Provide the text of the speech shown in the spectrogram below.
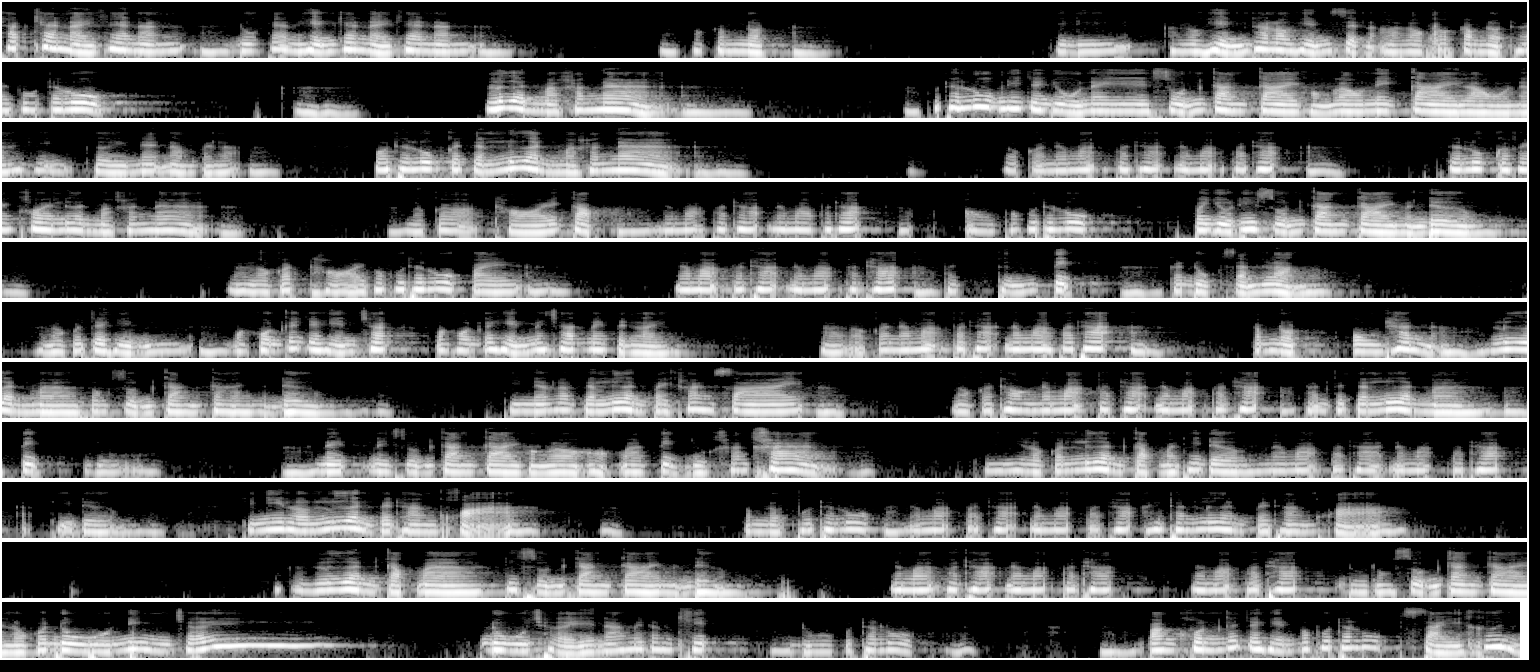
ชัดแค่ไหนแค่นั้น ดูแค่เห็นแค่ไหนแค่นั้นพอกำหนด ทีนี้เราเห็นถ้าเราเห็นเสร็จแล้วเราก็กำหนดให้พุทธรูปเลื่อนมาข้างหน้า พุทธรูปนี่จะอยู่ในศูนย์กลางกายของเราในกายเรานะ ที่เคยแนะนำไปละพุทธรูปก็จะเลื่อนมาข้างหน้าแล้วก็นมะพะทะนมะพะทะพุทธรูปก็ค่อย ๆ เลื่อนมาข้างหน้า แล้วก็ถอยกลับนมะพะทะนมะพะทะเอาพระพุทธรูปไปอยู่ที่ศูนย์กลางกายเหมือนเดิม แล้วเราก็ถอยพระพุทธรูปไป นมะพะทะนมะพะทะไปถึงติดกระดูกสันหลัง เราก็จะเห็นบางคนก็จะเห็นชัด บางคนก็เห็นไม่ชัดไม่เป็นไรเราก็นมะพะทะนมะพะทะกำหนดองค์ท่านเลื่อนมาตรงศูนย์กลางกายเหมือนเดิม ทีนั้นเราจะเลื่อนไปข้างซ้ายเราก็ท่องนมะพะทะนมะพะทะท่านก็จะเลื่อนมาติดอยู่ในในศูนย์กลางกายของเราออกมาติดอยู่ข้างๆ นี้เราก็เลื่อนกลับมาที่เดิมนมะพะทะนมะพะทะที่เดิม ทีนี้เราเลื่อนไปทางขวากำหนดพุทธรูปนมะปะทะนมะปะทะให้ท่านเลื่อนไปทางขวาเลื่อนกลับมาที่ศูนย์กลางกายเหมือนเดิมนมะพะทะนมะพะทะนมะพะทะดูตรงศูนย์กลางกาย เราก็ดูนิ่งเฉย ดูเฉยนะ ไม่ต้องคิด ดูพุทธรูปนะ บางคนก็จะเห็นพระพุทธรูปใสขึ้น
